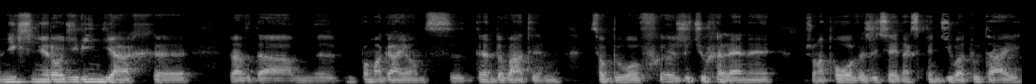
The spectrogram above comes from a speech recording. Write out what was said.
Nikt się nie rodzi w Indiach, e, prawda, pomagając trendowatym, co było w życiu Heleny, że ona połowę życia jednak spędziła tutaj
